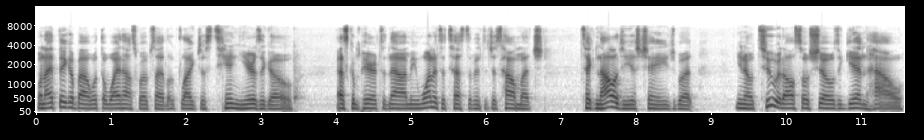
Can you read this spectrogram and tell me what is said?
When I think about what the White House website looked like just 10 years ago as compared to now, I mean, one, it's a testament to just how much technology has changed, but you know, two, it also shows again how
